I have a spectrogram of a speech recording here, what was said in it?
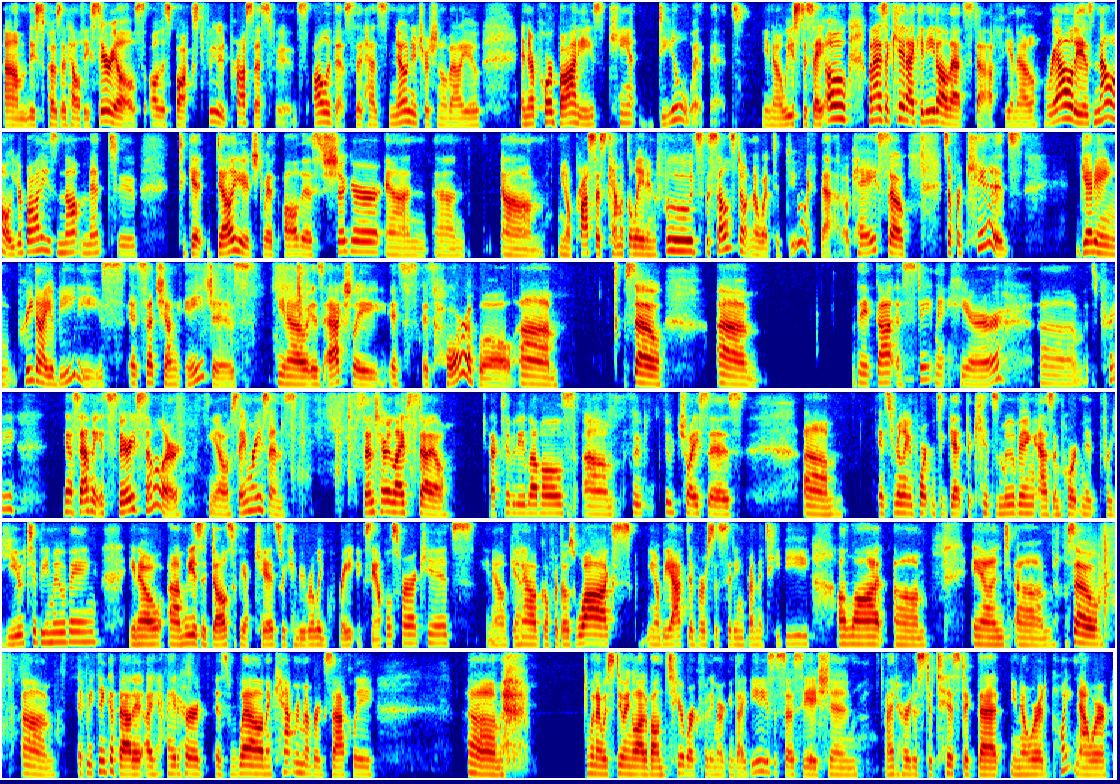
Um, these supposed healthy cereals, all this boxed food, processed foods, all of this that has no nutritional value, and their poor bodies can't deal with it. You know, we used to say, oh, when I was a kid, I could eat all that stuff. You know, reality is no, your body's not meant to to get deluged with all this sugar and and um, you know processed chemical laden foods. The cells don't know what to do with that okay? So so for kids getting pre-diabetes at such young ages you know is actually it's it's horrible. Um so um they've got a statement here. Um it's pretty yeah sadly it's very similar you know same reasons. Sedentary lifestyle activity levels um food food choices. Um it's really important to get the kids moving as important for you to be moving. You know um, we as adults if we have kids we can be really great examples for our kids you know get out go for those walks you know be active versus sitting in front of the tv a lot. Um, and um, so um, if we think about it I, had heard as well and i can't remember exactly um, when i was doing a lot of volunteer work for the american diabetes association I'd heard a statistic that, you know, we're at a point now where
